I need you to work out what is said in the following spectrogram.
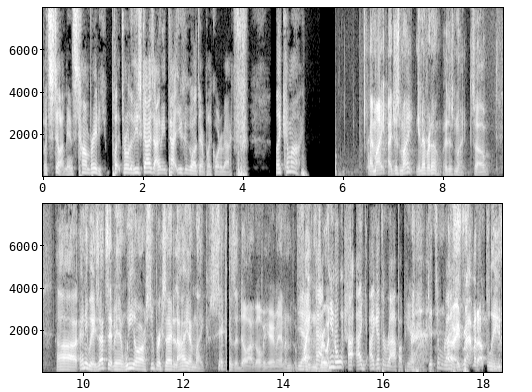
But still, I mean, it's Tom Brady. Play, throwing to these guys. I mean, Pat, you could go out there and play quarterback. like, come on. I might. I just might. You never know. I just might. So, uh, anyways, that's it, man. We are super excited. I am like sick as a dog over here, man. I'm yeah, fighting Pat, through it. You know what? I, I, I got to wrap up here. Get some rest. All right, wrap it up, please.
